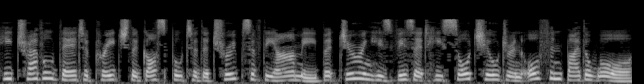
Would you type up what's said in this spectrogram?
He traveled there to preach the gospel to the troops of the army but during his visit he saw children orphaned by the war.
